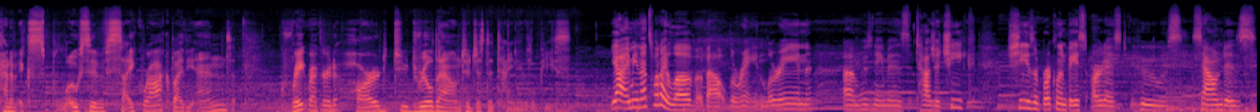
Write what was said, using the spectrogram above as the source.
kind of explosive psych rock by the end. Great record, hard to drill down to just a tiny little piece. Yeah, I mean, that's what I love about L'Rain. L'Rain, um, whose name is Taja Cheek, she is a Brooklyn based artist whose sound is,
